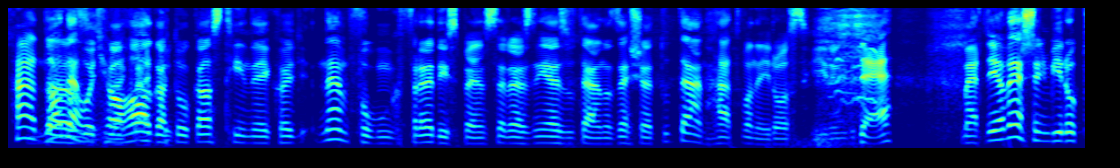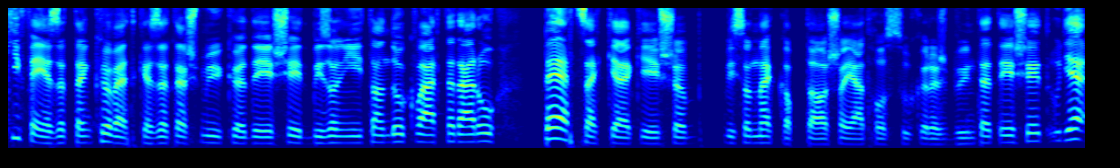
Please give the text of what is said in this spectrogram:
Hát, Na de hogyha a hallgatók azt hinnék, hogy nem fogunk Freddy Spencerezni ezután az eset után, hát van egy rossz hírünk, de Mert a versenybíró kifejezetten következetes működését bizonyítandó Quartararo percekkel később viszont megkapta a saját hosszú körös büntetését. Ugye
